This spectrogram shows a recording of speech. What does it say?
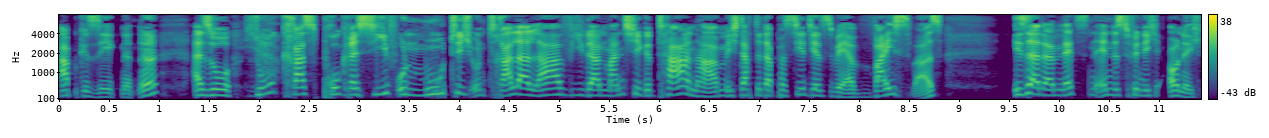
abgesegnet, ne? Also so krass progressiv und mutig und tralala, wie dann manche getan haben. Ich dachte, da passiert jetzt wer weiß was. Ist er dann letzten Endes, finde ich, auch nicht.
